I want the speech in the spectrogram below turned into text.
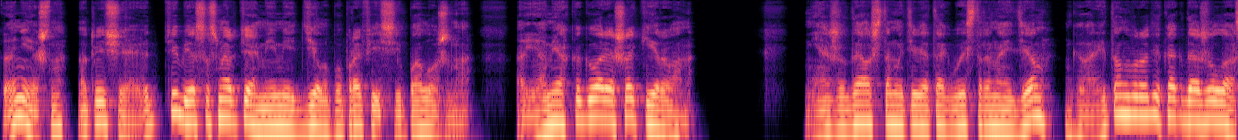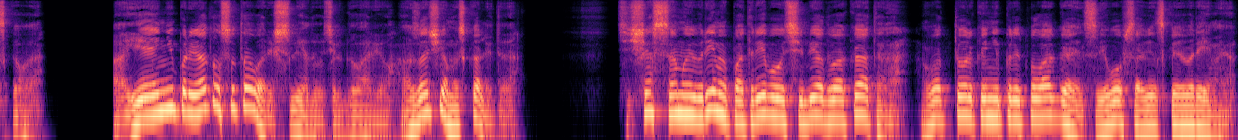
«Конечно», — отвечаю, — «это тебе со смертями иметь дело по профессии положено. А я, мягко говоря, шокирован». «Не ожидал, что мы тебя так быстро найдем?» — говорит он вроде как даже ласково. «А я и не прятался, товарищ следователь», — говорю. «А зачем искали-то?» «Сейчас самое время потребовать себе адвоката. Вот только не предполагается его в советское время.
